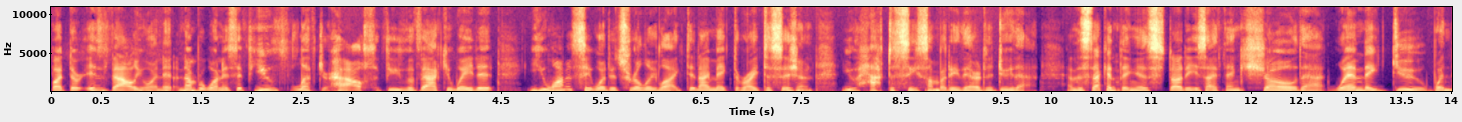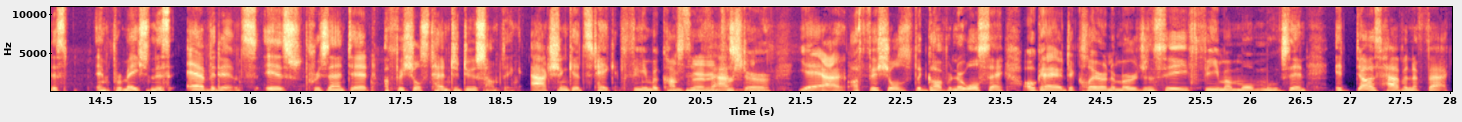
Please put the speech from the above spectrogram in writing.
but there is value in it number one is if you've left your house if you've evacuated you want to see what it's really like did I make the right decision you have to see somebody there to do that and the second thing is studies I think show that when they do when this information, this evidence is presented, officials tend to do something. Action gets taken. FEMA comes in faster. Yeah, officials, the governor will say, okay, I declare an emergency. FEMA moves in. It does have an effect.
